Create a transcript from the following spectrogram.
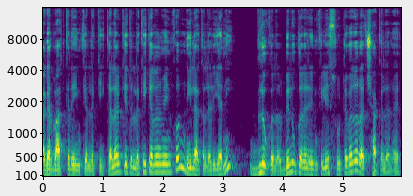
अगर बात करें इनके लकी कलर की तो लकी कलर में इनको नीला कलर यानी ब्लू कलर ब्लू कलर इनके लिए सूटेबल और अच्छा कलर है।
